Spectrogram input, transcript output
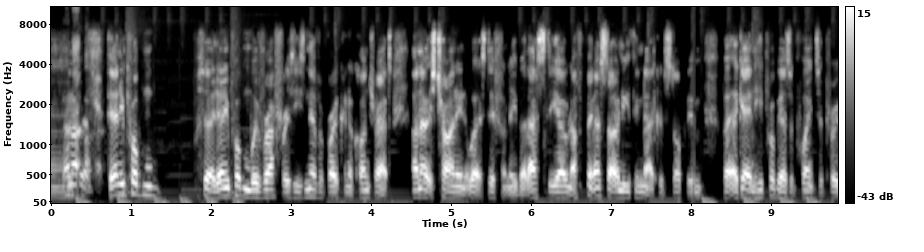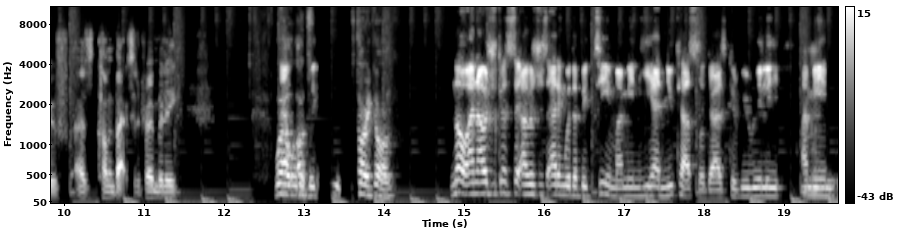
Mm. And I, The only problem, sorry, the only problem with Rafa is he's never broken a contract. I know it's China and it works differently, but that's the only. I think that's the only thing that could stop him. But again, he probably has a point to prove as coming back to the Premier League. well, with a I'm big- sorry, go on. No, and I was just gonna say, I was just adding with a big team. I mean, he had Newcastle guys. Could we really? I mm-hmm. mean,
